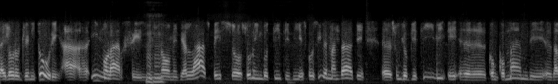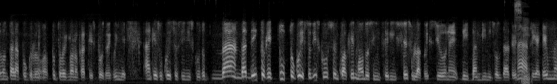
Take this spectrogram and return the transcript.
dai loro genitori a immolarsi in uh-huh. nome di Allah, spesso sono imbottiti di esplosivi e mandati eh, sugli obiettivi e eh, con comandi eh, da lontano appunto, appunto, vengono fatti esplodere, quindi anche su questo si discute. Va, va, detto che tutto questo discorso in qualche modo si inserisce sulla questione dei bambini soldato in sì. Africa, che è un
